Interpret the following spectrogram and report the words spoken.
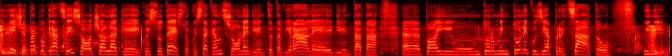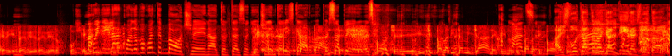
Sì. invece è proprio grazie ai social che questo testo, questa canzone è diventata virale, è diventata eh, poi un tormentone così apprezzato. Quindi, Sì, è vero, è vero, è vero. È Ma quindi. Ilacqua, dopo quante bocce è nato il testo di Occidentali Scarma? Per sapere. Bocce, si parla di damigiane, qui non si parla di bocce. Hai svuotato la cantina, hai svuotato.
